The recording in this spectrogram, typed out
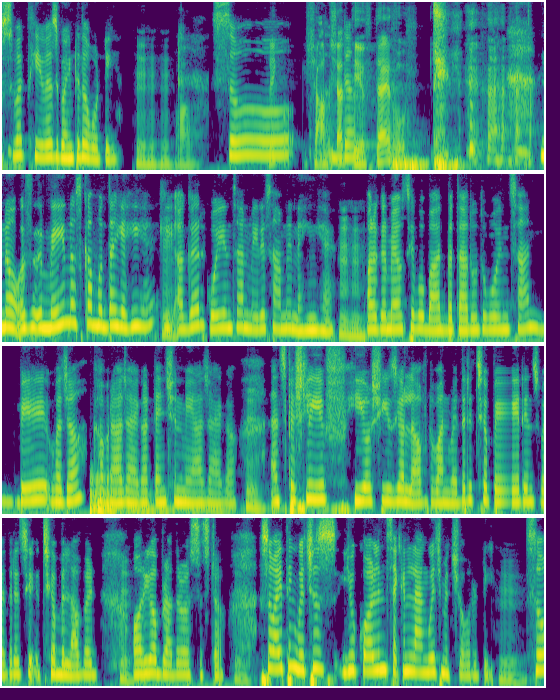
उस वक्त he was going to the OT hmm, hmm, hmm. Wow. so Like साक्षात the- देवता है वो. नो मेन उसका मुद्दा यही है कि हम्म। अगर कोई इंसान मेरे सामने नहीं है हम्म, हम्म। और अगर मैं उसे वो बात बता दूँ तो वो इंसान बेवजह घबरा जाएगा टेंशन में आ जाएगा। एंड स्पेशली इफ़ ही और she is your loved one whether it's your parents whether it's it's your beloved और योर ब्रदर और sister so I think which is you call in second language maturity so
